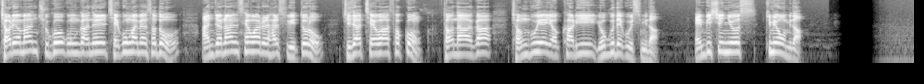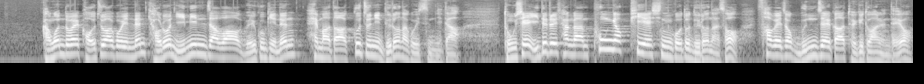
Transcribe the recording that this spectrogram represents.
저렴한 주거 공간을 제공하면서도 안전한 생활을 할 수 있도록 지자체와 석공, 더 나아가 정부의 역할이 요구되고 있습니다. MBC 뉴스 김영호입니다. 강원도에 거주하고 있는 결혼 이민자와 외국인은 해마다 꾸준히 늘어나고 있습니다. 동시에 이들을 향한 폭력 피해 신고도 늘어나서 사회적 문제가 되기도 하는데요.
